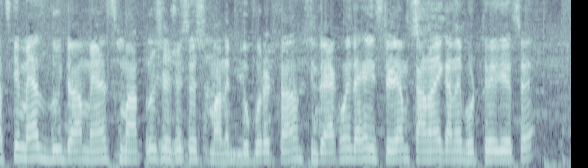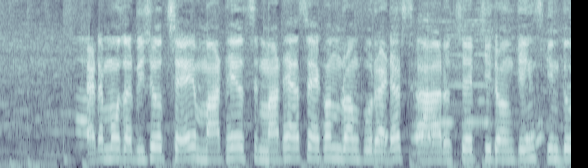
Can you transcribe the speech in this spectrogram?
আজকে ম্যাচ দুইটা ম্যাচ মাত্র শেষ হয়েছে মানে দুপুরেরটা। কিন্তু এখনই দেখেন স্টেডিয়াম কানায় কানায় ভর্তি হয়ে গেছে একটা মজার বিষয় হচ্ছে, মাঠে মাঠে আছে এখন রংপুর রাইডার্স আর হচ্ছে চিটং কিংস কিন্তু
